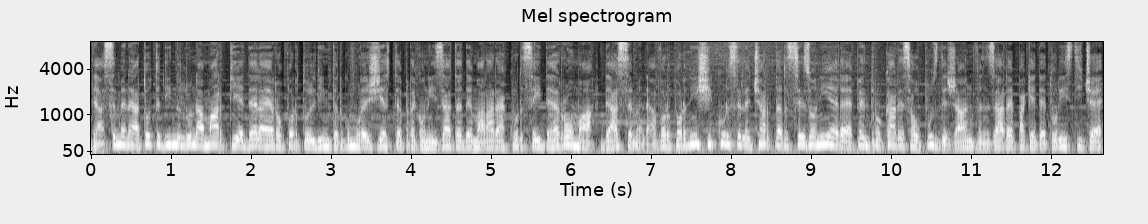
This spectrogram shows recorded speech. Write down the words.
De asemenea, tot din luna martie de la aeroportul din Târgu Mureș este preconizată demararea cursei de Roma. De asemenea, vor porni și cursele charter sezoniere, pentru care s-au pus deja în vânzare pachete turistice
